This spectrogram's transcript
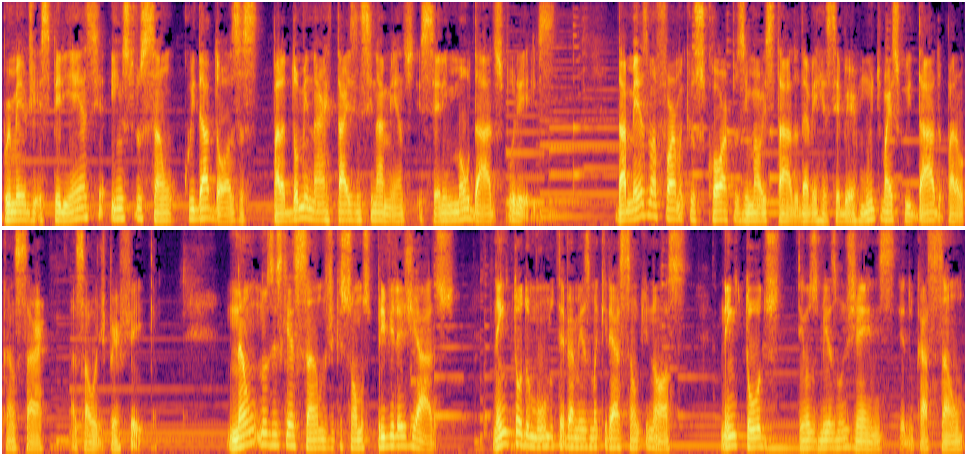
por meio de experiência e instrução cuidadosas para dominar tais ensinamentos e serem moldados por eles. Da mesma forma que os corpos em mau estado devem receber muito mais cuidado para alcançar a saúde perfeita. Não nos esqueçamos de que somos privilegiados. Nem todo mundo teve a mesma criação que nós. Nem todos têm os mesmos genes, educação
